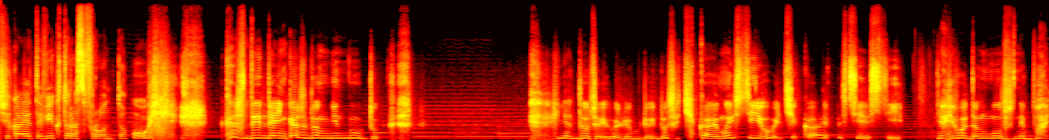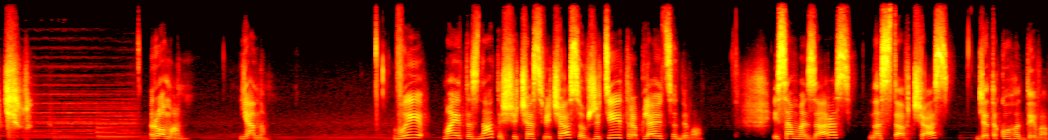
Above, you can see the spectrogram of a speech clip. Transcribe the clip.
чекаєте Віктора з фронту? Ой, кожен день, кожну минуту. Я дуже його люблю і дуже чекаю. Ми всі його чекаємо, всі всі. Я його давно ж не бачила. Рома, Яна, ви маєте знати, що час від часу в житті трапляються дива. І саме зараз настав час для такого дива.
